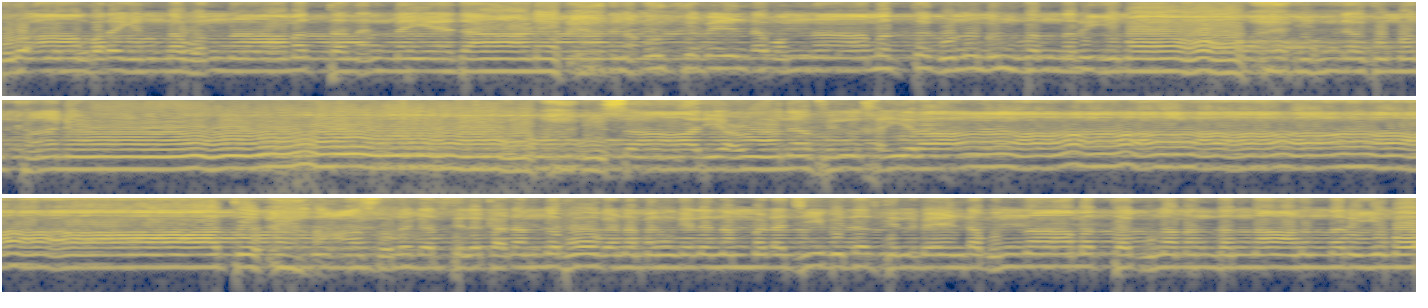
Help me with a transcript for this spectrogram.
ഖുർആൻ പറയുന്ന ഒന്നാമത്തെ നന്മ ഏതാണ് നമുക്ക് വേണ്ട ഒന്നാമത്തെ ഗുണമെന്തെന്നറിയുമോ ഇന്നകുമക്കാനൂ يسارعون في الخيرات ആ സ്വർഗത്തിൽ കടന്നു പോകണമെങ്കിൽ നമ്മുടെ ജീവിതത്തിൽ വേണ്ട ഒന്നാമത്തെ ഗുണമെന്തെന്നാണെന്നറിയുമോ?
